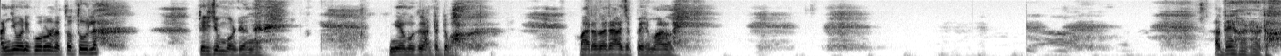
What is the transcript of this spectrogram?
അഞ്ച് മണിക്കൂർ കൊണ്ട് എത്തത്തുമില്ല തിരിച്ചും പോണ്ടി വന്നേനെ. ഇനി നമുക്ക് കണ്ടിട്ട് പോവാം. വരദരാജപ്പെരുമാളെ. അദ്ദേഹമാണ് കേട്ടോ.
